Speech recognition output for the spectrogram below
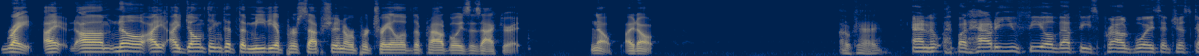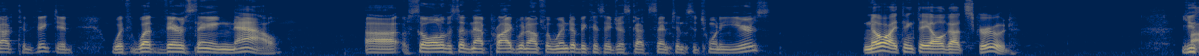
Right. I um no, I I don't think that the media perception or portrayal of the Proud Boys is accurate. No, I don't. Okay. And but how do you feel that these Proud Boys that just got convicted, with what they're saying now, uh, so all of a sudden that pride went out the window because they just got sentenced to 20 years? No, I think they all got screwed. You I- I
